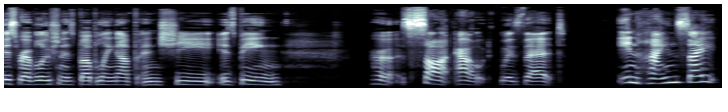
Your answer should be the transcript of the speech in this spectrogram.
this revolution is bubbling up and she is being sought out was that in hindsight,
